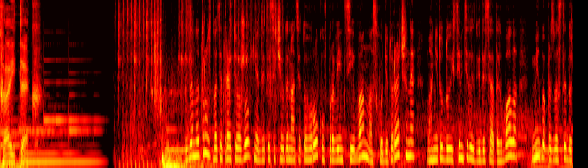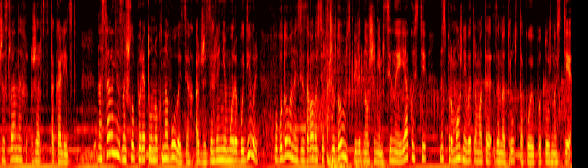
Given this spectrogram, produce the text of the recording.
Хай-тек. Землетрус 23 жовтня 2011 року в провінції Ван на сході Туреччини магнітудою 7,2 бала міг би призвести до численних жертв та каліцтв. Населення знайшло порятунок на вулицях, адже цегляні мури будівель, побудованих зі здавалося б чудовим співвідношенням ціни і якості, неспроможні витримати землетрус такої потужності.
